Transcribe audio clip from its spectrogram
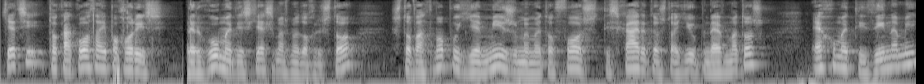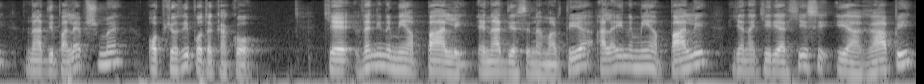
και έτσι το κακό θα υποχωρήσει. Εργούμε τη σχέση μας με τον Χριστό στο βαθμό που γεμίζουμε με το φως της χάριτος του Αγίου Πνεύματος έχουμε τη δύναμη να αντιπαλέψουμε οποιοδήποτε κακό. Και δεν είναι μία πάλι ενάντια στην αμαρτία, αλλά είναι μία πάλι για να κυριαρχήσει η αγάπη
